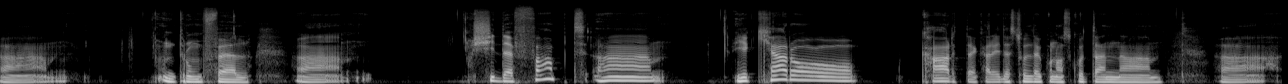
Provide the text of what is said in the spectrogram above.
uh, într-un fel. Uh, și, de fapt, uh, e chiar o carte care e destul de cunoscută în, uh, uh,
